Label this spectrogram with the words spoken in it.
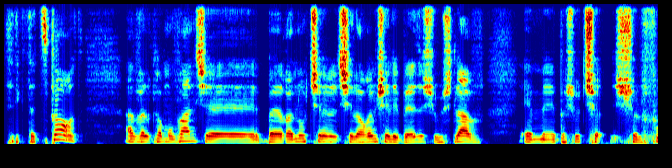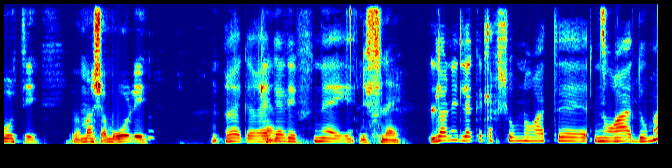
עשיתי קצת ספורט, אבל כמובן שבערנות של, של ההורים שלי באיזשהו שלב, הם אה, פשוט שלפו אותי, ממש אמרו לי, רגע, רגע כן. לפני. לפני. לא נדלקת לך שום נורת, אה, נורה אדומה?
